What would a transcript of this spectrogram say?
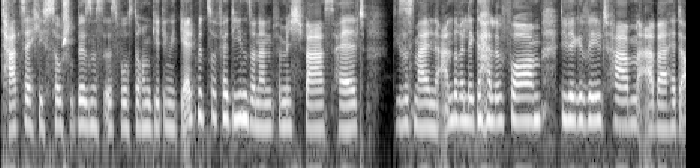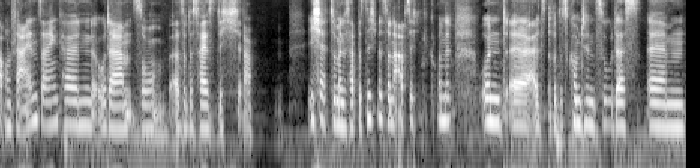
tatsächlich Social Business ist, wo es darum geht, irgendwie Geld mitzuverdienen, sondern für mich war es halt dieses Mal eine andere legale Form, die wir gewählt haben, aber hätte auch ein Verein sein können oder so. Also das heißt, ich habe ich zumindest habe es nicht mit so einer Absicht gegründet. Und äh, als drittes kommt hinzu, dass ähm,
